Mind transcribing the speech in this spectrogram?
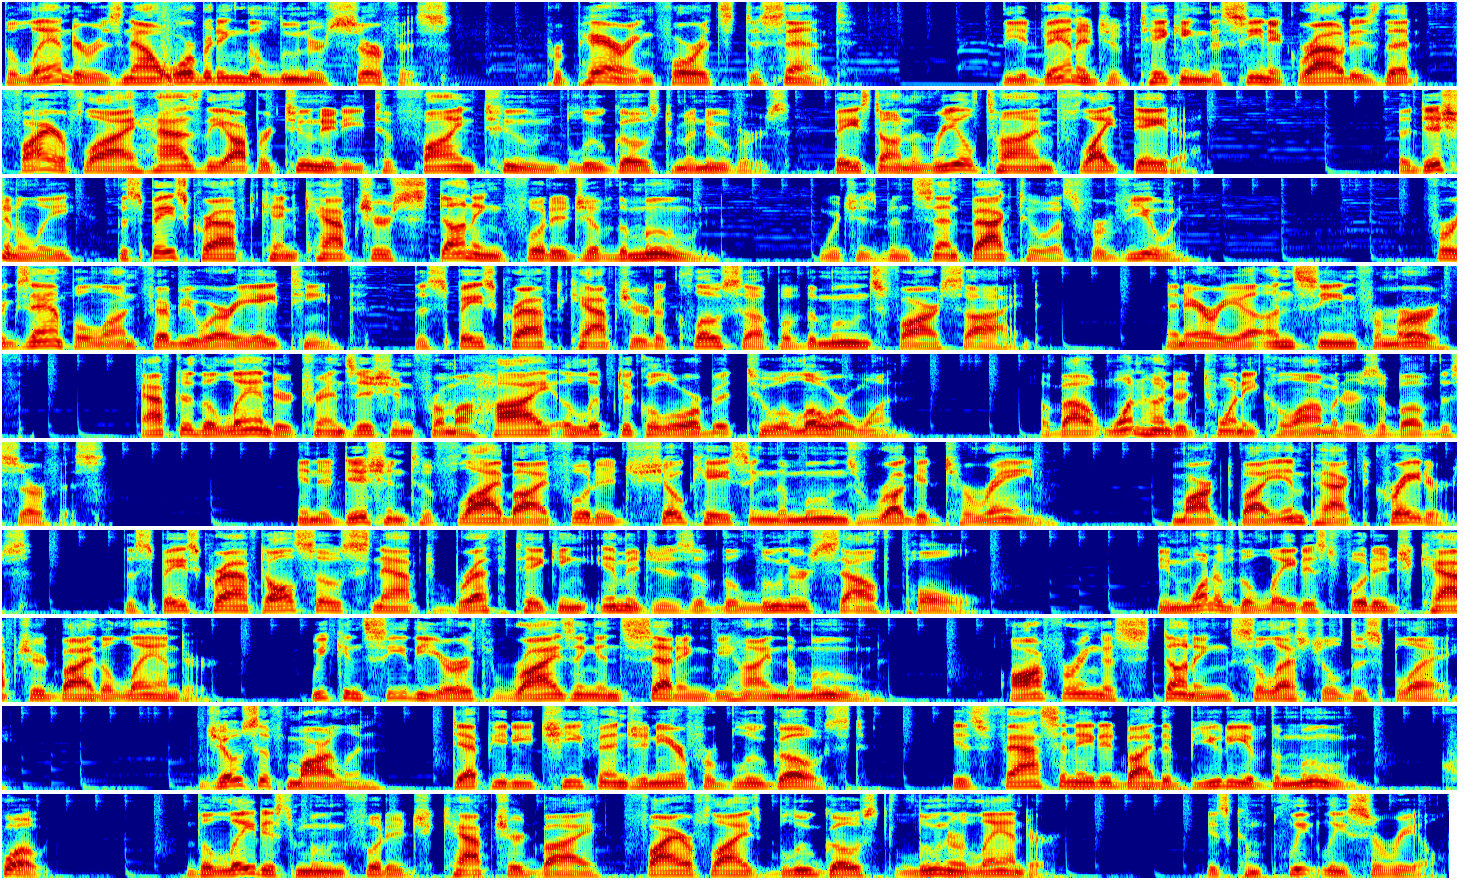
The lander is now orbiting the lunar surface, preparing for its descent. The advantage of taking the scenic route is that Firefly has the opportunity to fine-tune Blue Ghost maneuvers based on real-time flight data. Additionally, the spacecraft can capture stunning footage of the moon, which has been sent back to us for viewing. For example, on February 18th, the spacecraft captured a close-up of the moon's far side, an area unseen from Earth, after the lander transitioned from a high elliptical orbit to a lower one, about 120 kilometers above the surface. In addition to flyby footage showcasing the moon's rugged terrain, marked by impact craters, the spacecraft also snapped breathtaking images of the lunar South Pole. In one of the latest footage captured by the lander, we can see the Earth rising and setting behind the Moon, offering a stunning celestial display. Joseph Marlin, Deputy Chief Engineer for Blue Ghost, is fascinated by the beauty of the Moon. Quote, the latest moon footage captured by Firefly's Blue Ghost lunar lander is completely surreal.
